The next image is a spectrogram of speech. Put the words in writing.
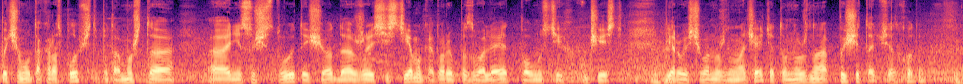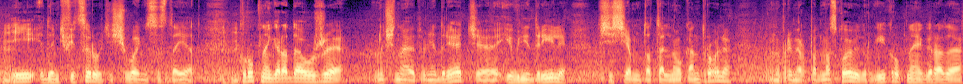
Почему так расплывчато? Потому что э, не существует еще даже системы, которая позволяет полностью их учесть. Угу. Первое, с чего нужно начать, это нужно посчитать все отходы угу. и идентифицировать, из чего они состоят. Угу. Крупные города уже начинают внедрять э, и внедрили систему тотального контроля, например, Подмосковье, другие крупные города,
